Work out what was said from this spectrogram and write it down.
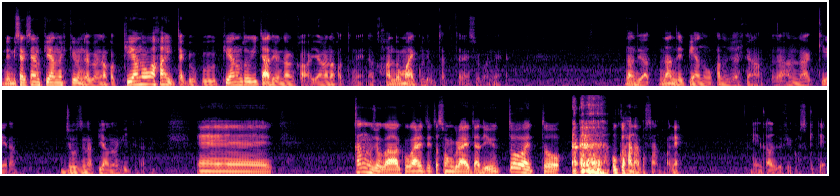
で美咲ちゃんピアノ弾けるんだけどなんかピアノが入った曲ピアノとギターでなんかやらなかったね。なんかハンドマイクで歌ってたねそれはね。なんでなんでピアノを彼女は弾かなかったんだあんな綺麗な上手なピアノを弾いてたのにえー、彼女が憧れてたソングライターで言うとえっと 奥花子さんとかね、えー、彼女結構好きで、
